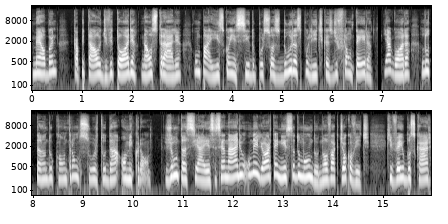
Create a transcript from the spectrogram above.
Melbourne, capital de Vitória, na Austrália, um país conhecido por suas duras políticas de fronteira e agora lutando contra um surto da Omicron. Junta-se a esse cenário o melhor tenista do mundo, Novak Djokovic, que veio buscar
